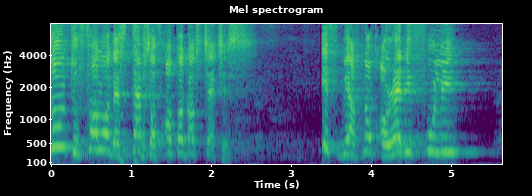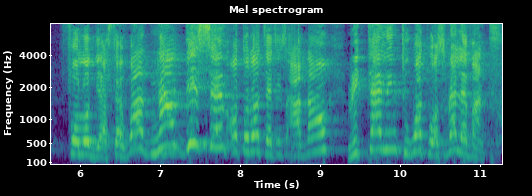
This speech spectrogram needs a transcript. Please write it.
soon to follow the steps of Orthodox churches if we have not already fully followed themselves. Well, now these same Orthodox churches are now returning to what was relevant.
